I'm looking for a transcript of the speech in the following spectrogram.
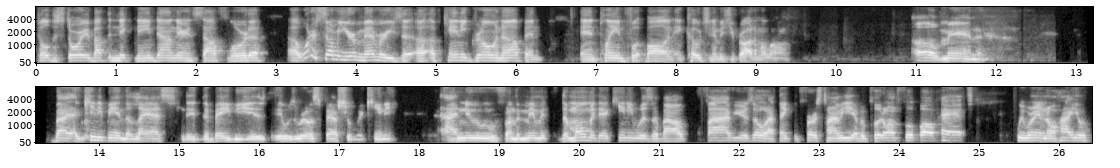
Told the story about the nickname down there in South Florida. Uh, what are some of your memories of, of, Kenny growing up and and playing football and, and coaching him as you brought him along? Oh man, by Kenny being the last, the, the baby, it, it was real special with Kenny. I knew from the moment the moment that Kenny was about five years old. I think the first time he ever put on football pads, we were in Ohio.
